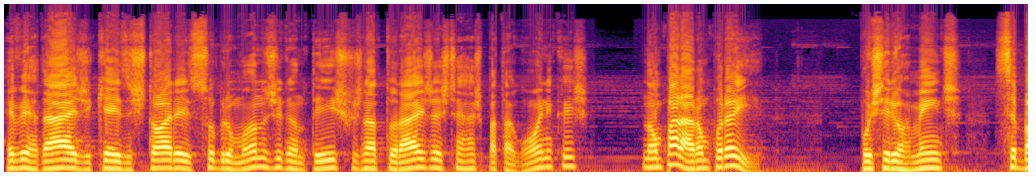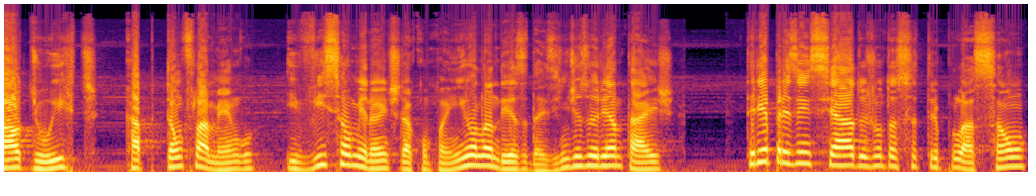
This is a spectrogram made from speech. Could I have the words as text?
É verdade que as histórias sobre humanos gigantescos naturais das terras patagônicas não pararam por aí. Posteriormente, Sebald Wirt, capitão Flamengo e vice-almirante da Companhia Holandesa das Índias Orientais, teria presenciado junto à sua tripulação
